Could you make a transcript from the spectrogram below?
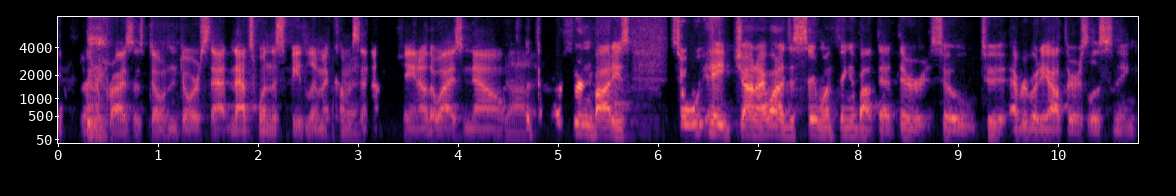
okay. enterprises don't endorse that, and that's when the speed limit comes okay. in on the chain. Otherwise, no. Got but there are certain bodies. So, hey, John, I want to just say one thing about that. There, so to everybody out there is listening,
